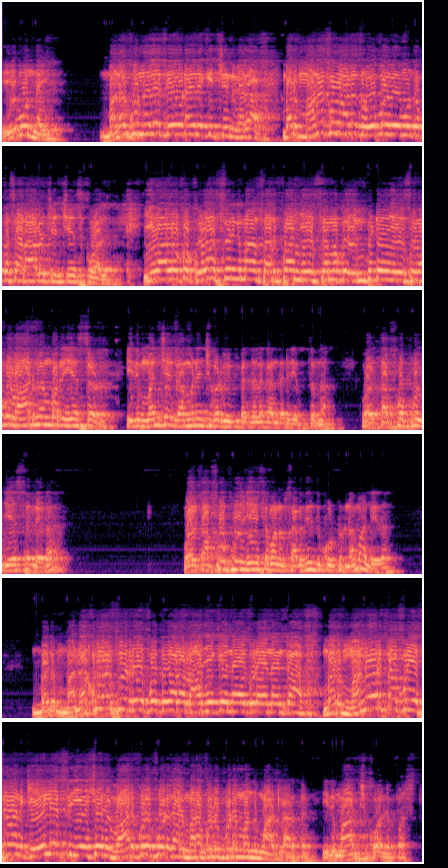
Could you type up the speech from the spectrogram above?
ఏమున్నాయి? మనకున్నదే దేవుడు ఆయనకి ఇచ్చిండు కదా. మరి మనకు వాళ్ళకి లోపం ఏముంది? ఒకసారి ఆలోచన చేసుకోవాలి. ఇవాళ ఒక కులాస్తునికి మనం సర్పంచ్ చేస్తాం ఒక ఎంపీటీ చేస్తాం ఒక వార్డు మెంబర్ చేస్తాడు. ఇది మంచిగా గమనించుకోవడం మీ పెద్దలకు అందరు చెప్తున్నా. వాళ్ళు తప్పప్పులు చేస్తలేరా? వాళ్ళు తప్పప్పులు చేస్తే మనం సరిదిద్దుకుంటున్నామా లేదా? మరి మన కులసుడు రేపొద్దు రాజకీయ నాయకుడు అయినాక మరి మనోడు తప్పు చేసే వానికి ఏ లెక్క చేసేది? వారి కులపూడు కానీ మన కూడా ముందు మాట్లాడతాడు. ఇది మార్చుకోవాలి ఫస్ట్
